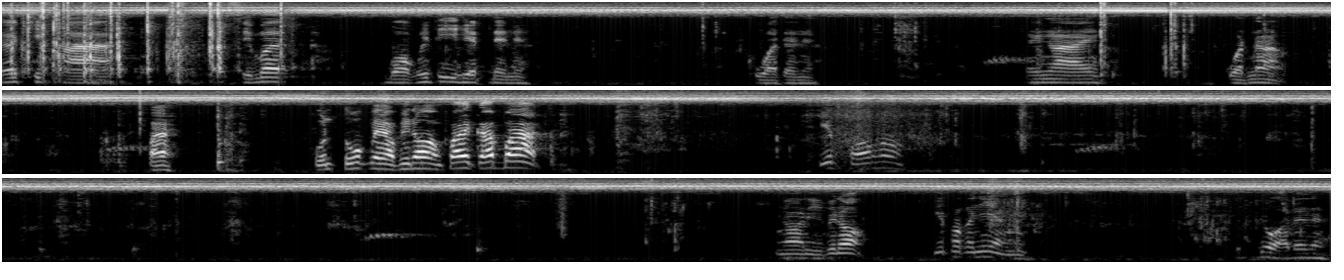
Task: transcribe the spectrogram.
แล้วคลิปอาสิมาบอกวิธีเฮ็ดเนี่ยเนี่ยขวดอันเนี่ยง่ายๆขวดหน้าไปฝนตกแล้วพี่น้องไปกลับบ้านเก็บของเนาะงานนี่พี่น้องเก็บผักกระเนียงนี่สุดยอดเลยเนี่ย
